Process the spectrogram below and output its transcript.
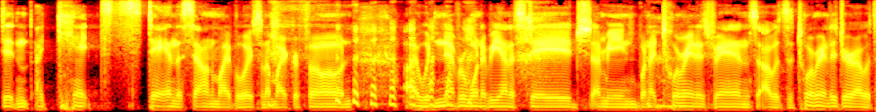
didn't i can't stand the sound of my voice on a microphone i would never want to be on a stage i mean when i tour managed bands i was the tour manager i was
